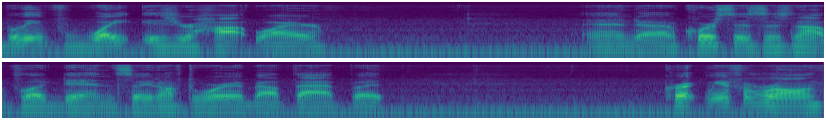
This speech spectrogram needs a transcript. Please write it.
Believe white is your hot wire. And uh, of course, this is not plugged in, so you don't have to worry about that. But correct me if I'm wrong.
